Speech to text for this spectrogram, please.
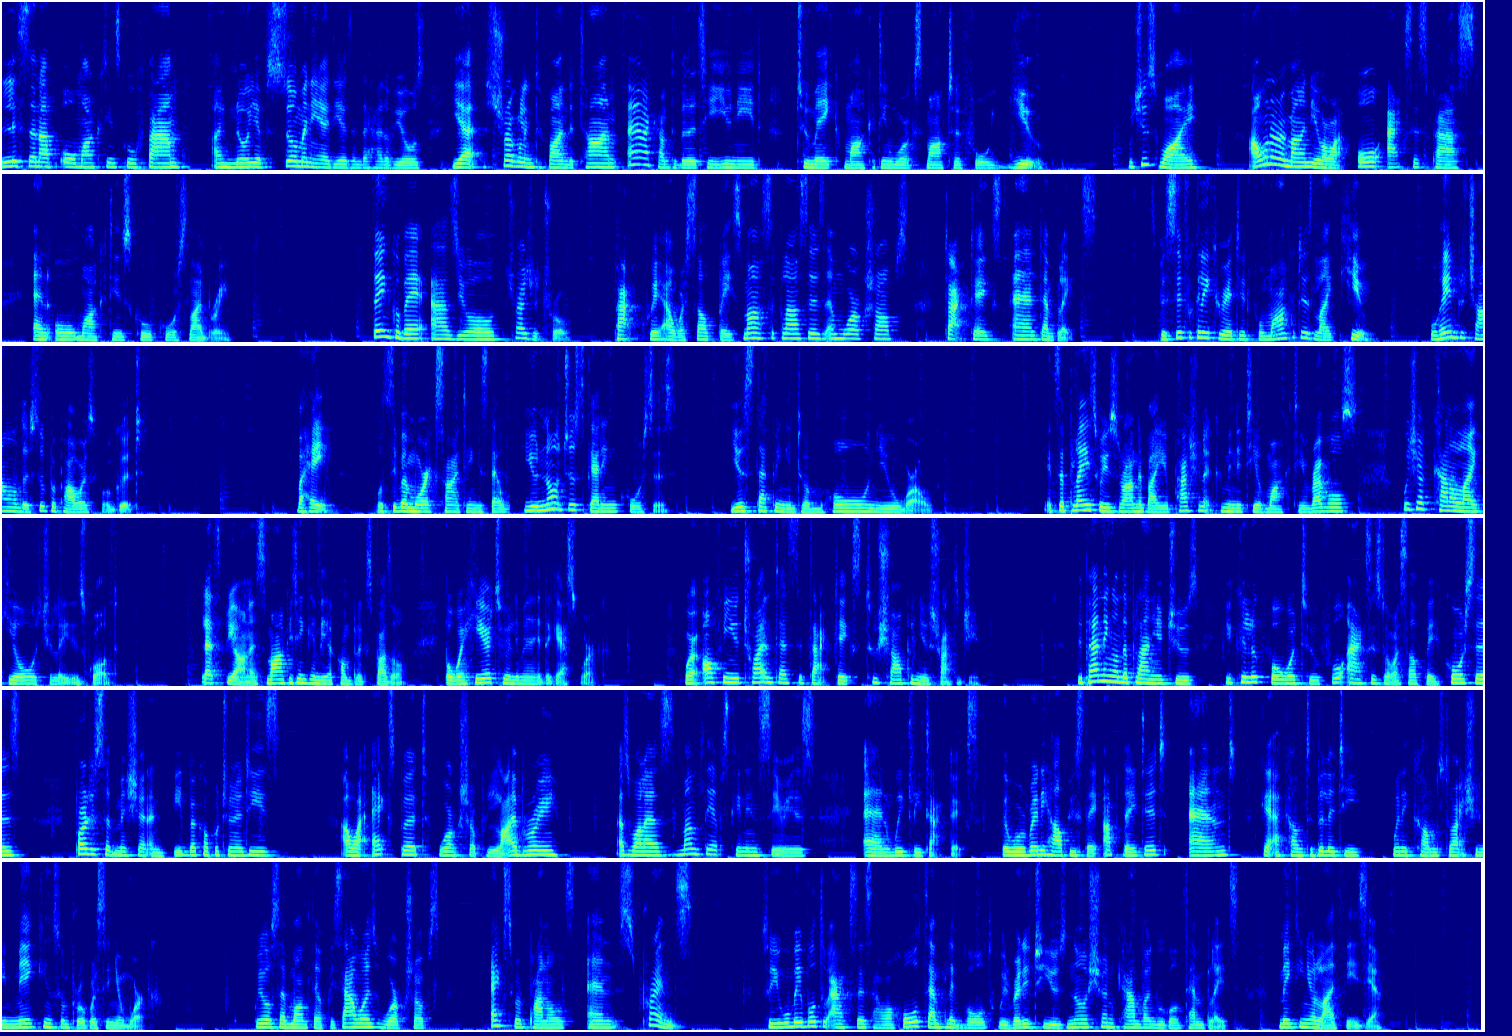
Listen up, alt marketing school fam. I know you have so many ideas in the head of yours, yet struggling to find the time and accountability you need to make marketing work smarter for you. Which is why I want to remind you of our All Access Pass and Alt Marketing School course library. Think of it as your treasure trove, packed with our self paced masterclasses and workshops, tactics, and templates, specifically created for marketers like you who aim to channel their superpowers for good. But hey, what's even more exciting is that you're not just getting courses, you're stepping into a whole new world. It's a place where you're surrounded by your passionate community of marketing rebels, which are kind of like your cheerleading squad. Let's be honest, marketing can be a complex puzzle, but we're here to eliminate the guesswork. We're offering you tried and tested tactics to sharpen your strategy. Depending on the plan you choose, you can look forward to full access to our self paced courses, project submission and feedback opportunities, our expert workshop library, as well as monthly upskilling series and weekly tactics that will really help you stay updated and get accountability when it comes to actually making some progress in your work. We also have monthly office hours, workshops, expert panels, and sprints. So you will be able to access our whole template vault with ready to use Notion, Canva, and Google templates, making your life easier.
